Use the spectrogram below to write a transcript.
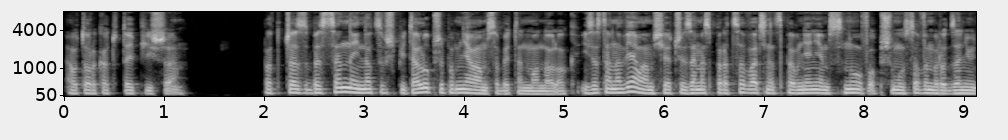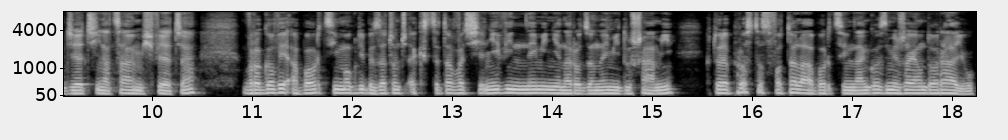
autorka tutaj pisze: Podczas bezsennej nocy w szpitalu przypomniałam sobie ten monolog i zastanawiałam się, czy zamiast pracować nad spełnieniem snów o przymusowym rodzeniu dzieci na całym świecie, wrogowie aborcji mogliby zacząć ekscytować się niewinnymi, nienarodzonymi duszami, które prosto z fotela aborcyjnego zmierzają do raju,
